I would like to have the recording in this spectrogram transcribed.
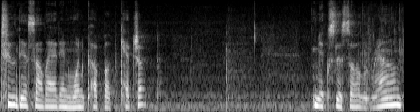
To this I'll add in one cup of ketchup. Mix this all around.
